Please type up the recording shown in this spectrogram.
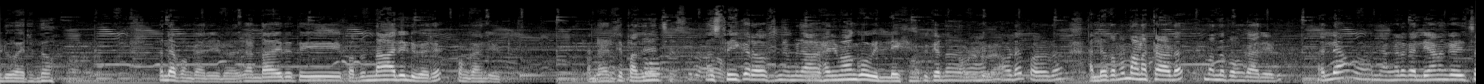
ഇടുമായിരുന്നു എല്ലാ പൊങ്കാല ഇടുമായിരുന്നു രണ്ടായിരത്തി പതിനാലിൽ വരെ പൊങ്കാല ഇട്ടു. രണ്ടായിരത്തി പതിനഞ്ച്. സ്പീക്കർ ഓഫീസിന് മുമ്പിൽ ഹനുമാൻ കോവിലില്ലേ സ്പീക്കർ അവിടെ അല്ലാത്തപ്പോൾ മണക്കാട് വന്ന് പൊങ്കാല ഇടും. എല്ലാം ഞങ്ങൾ കല്യാണം കഴിച്ച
